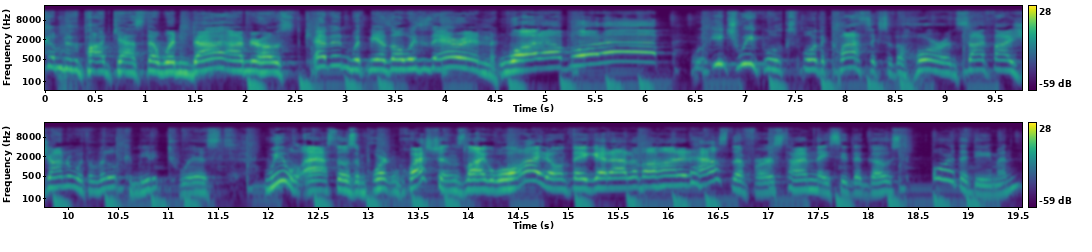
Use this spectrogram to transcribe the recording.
Welcome to the podcast that wouldn't die. I'm your host, Kevin. With me, as always, is Aaron. What up? What up? Each week, we'll explore the classics of the horror and sci fi genre with a little comedic twist. We will ask those important questions like why don't they get out of the haunted house the first time they see the ghost or the demon?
